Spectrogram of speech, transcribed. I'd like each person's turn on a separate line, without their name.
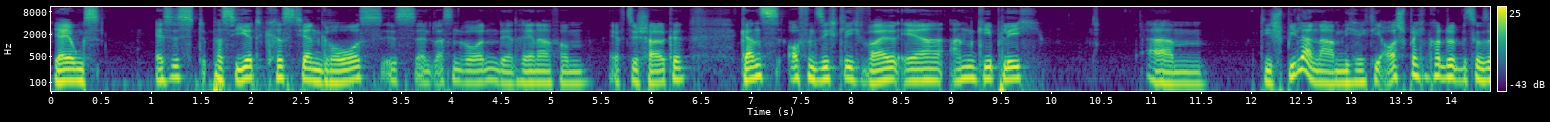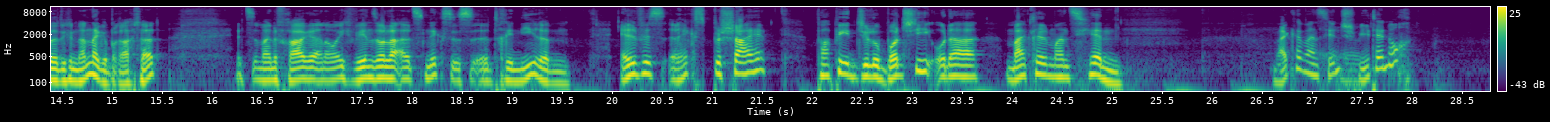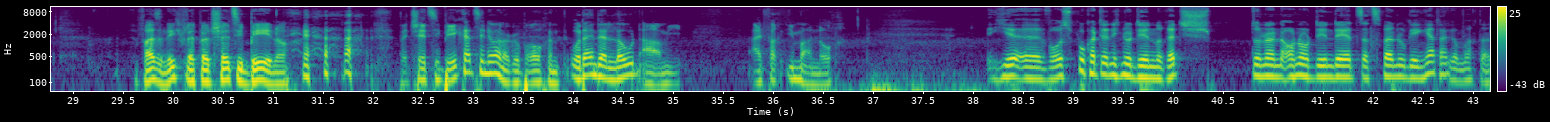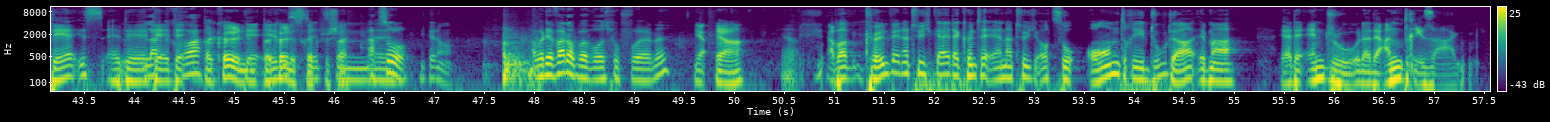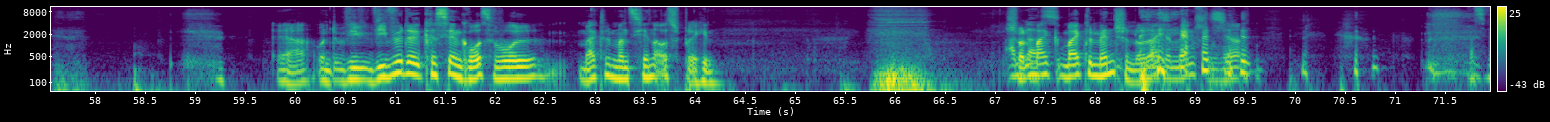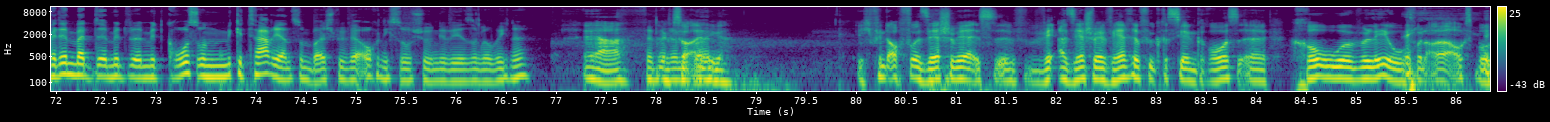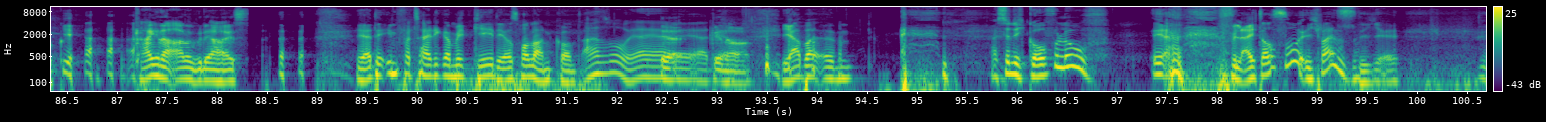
Ja, Jungs, es ist passiert. Christian Groß ist entlassen worden, der Trainer vom FC Schalke. Ganz offensichtlich, weil er angeblich ähm, die Spielernamen nicht richtig aussprechen konnte, beziehungsweise durcheinander gebracht hat. Jetzt meine Frage an euch, wen soll er als nächstes äh, trainieren? Elvis Rexbeschei, Papi Gilobocci oder Michael Mancien?
Michael Mancien, spielt er noch?
Weiß ich nicht, vielleicht bei Chelsea B noch.
Bei Chelsea B kannst du ihn immer noch gebrauchen. Oder in der Lone Army. Einfach immer noch.
Hier, äh, Wolfsburg hat ja nicht nur den Retsch, sondern auch noch den, der jetzt das 2-0 gegen Hertha gemacht hat.
Der ist, äh, der, der, der.
Bei Köln,
der
bei Köln
Elvis
ist Red
jetzt
Bescheid.
beim,
Ach so.
Äh, genau.
Aber der war doch bei Wolfsburg vorher, ne?
Ja.
Ja.
Ja.
Aber Köln wäre natürlich geil, da könnte er natürlich auch zu André Duda immer, ja, der Andrew oder der André sagen.
Ja, und wie, wie würde Christian Groß wohl Michael Mancien aussprechen? Schon
Anders.
Mike, Michael Menschen, oder?
Manche Menschen, ja.
Was wäre denn mit, mit, mit Groß- und Mikitarian zum Beispiel? Wäre auch nicht so schön gewesen, glaube ich, ne?
Ja,
Fällt mir
so einige. Ich finde auch sehr schwer ist, äh, äh, sehr schwer wäre für Christian Groß äh, Joe Valeo von äh, Augsburg. Keine Ahnung, wie der heißt.
Ja, der Innenverteidiger mit G, der aus Holland kommt. Ach so, ja, ja, ja. ja,
genau.
Ja, aber ähm,
Heißt der nicht Go for Loof?
ja, vielleicht auch so, ich weiß es nicht, ey.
